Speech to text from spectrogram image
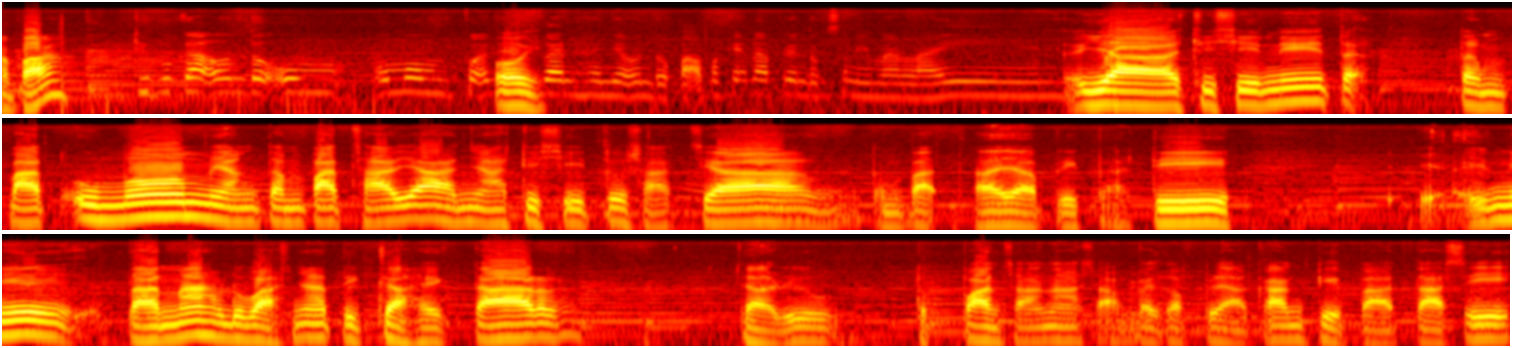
Apa? Dibuka untuk um, umum oh. bukan hanya untuk Pak Pakai tapi untuk seniman lain. Ya di sini te tempat umum yang tempat saya hanya di situ saja. Tempat saya pribadi. Ini tanah luasnya tiga hektar. Dari depan sana sampai ke belakang dibatasi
